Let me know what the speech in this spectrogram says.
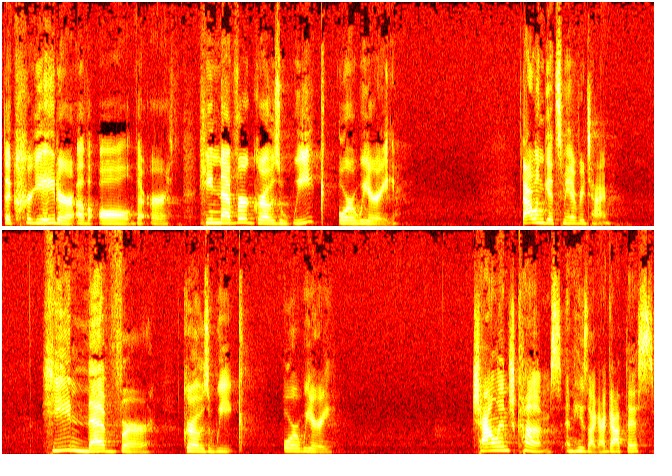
the creator of all the earth. He never grows weak or weary. That one gets me every time. He never grows weak or weary. Challenge comes, and he's like, I got this.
